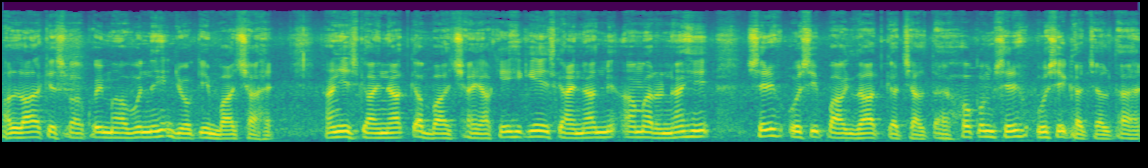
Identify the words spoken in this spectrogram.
اللہ کے سوا کوئی معبود نہیں جو کہ بادشاہ ہے۔ ہاں جی اس کائنات کا بادشاہ حقیقی اس کائنات میں امر نہیں صرف اسی پاکزات کا چلتا ہے، حکم صرف اسی کا چلتا ہے۔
